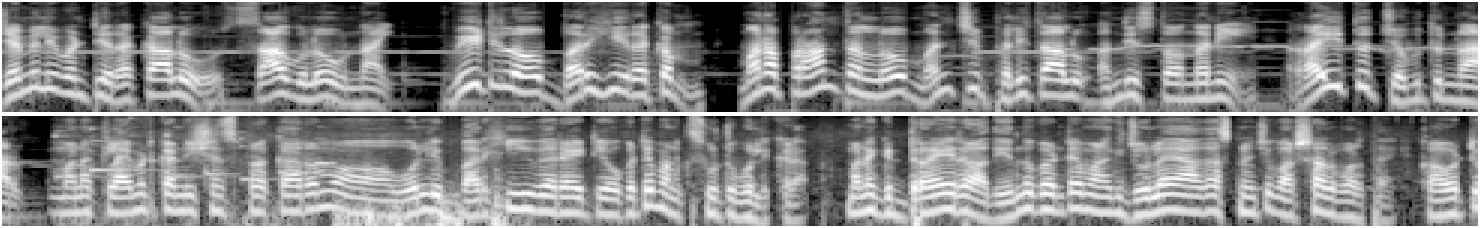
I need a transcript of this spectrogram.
జమిలి వంటి రకాలు సాగులో ఉన్నాయి. వీటిలో బర్హీ రకం మన ప్రాంతంలో మంచి ఫలితాలు అందిస్తోందని రైతు చెబుతున్నారు. మన క్లైమేట్ కండిషన్స్ ప్రకారం ఓన్లీ బర్హీ వెరైటీ ఒకటే మనకి సూటబుల్ ఇక్కడ. మనకి డ్రై రాదు. ఎందుకంటే మనకి జూలై ఆగస్ట్ నుంచి వర్షాలు పడతాయి. కాబట్టి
